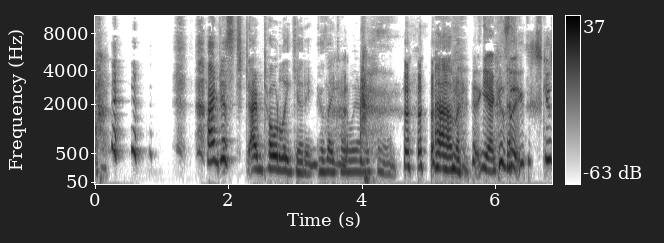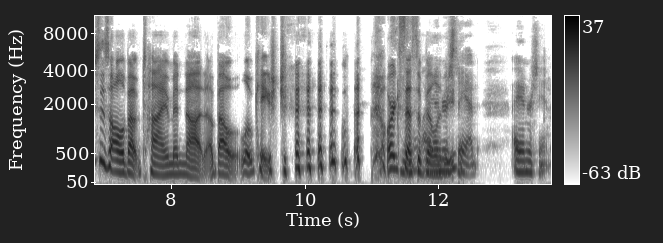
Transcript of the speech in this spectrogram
I'm just, I'm totally kidding because I totally understand. Um, yeah, because the excuse is all about time and not about location or accessibility. I understand. I understand.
